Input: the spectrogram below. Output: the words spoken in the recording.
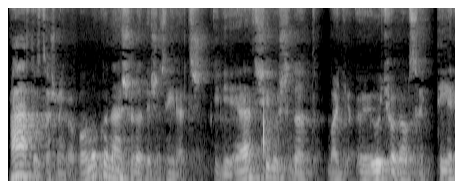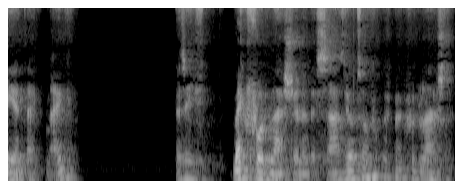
Változtass meg a gondolkodásodat és az élet, életstílusodat, vagy ő úgy fogalmaz, hogy térjetek meg. Ez egy megfordulás jelent, egy 180 fokos megfordulást.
